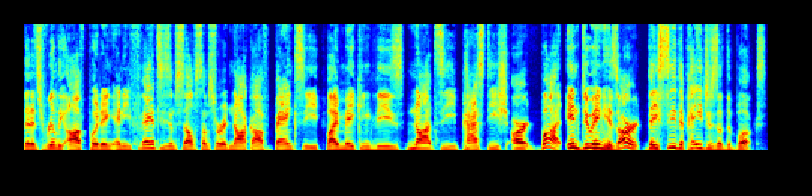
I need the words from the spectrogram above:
that it's really off putting. And he fancies himself some sort of knockoff Banksy by making these Nazi pastiche art. But in doing his art, they see the pages of the books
